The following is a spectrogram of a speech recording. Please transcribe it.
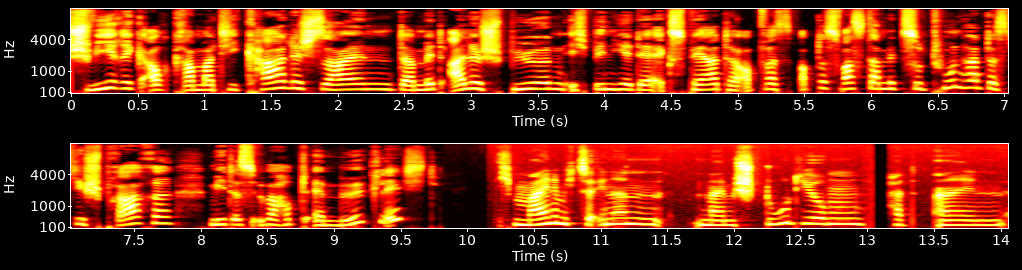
schwierig auch grammatikalisch sein, damit alle spüren, ich bin hier der Experte. Ob, was, ob das was damit zu tun hat, dass die Sprache mir das überhaupt ermöglicht? Ich meine mich zu erinnern, in meinem Studium hat ein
